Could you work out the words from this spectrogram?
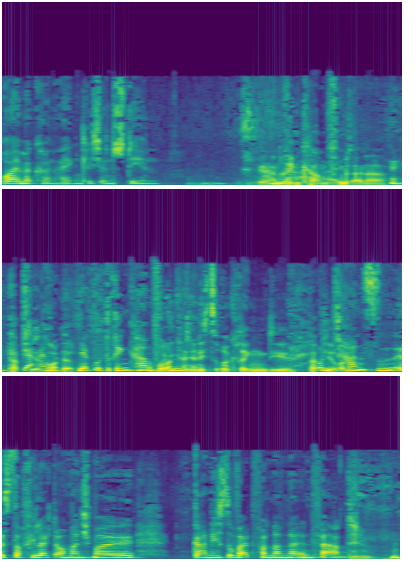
Räume können eigentlich entstehen? Ein Ringkampf mit einer Papierrolle. Ja, ein, ja gut, Ringkampf. Obwohl, die kann ja nicht zurückringen, die Papierrolle. Und tanzen ist doch vielleicht auch manchmal gar nicht so weit voneinander entfernt. Mhm.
